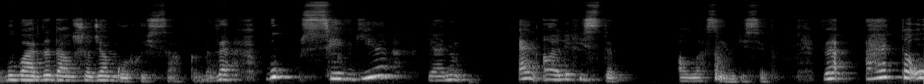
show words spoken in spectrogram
bu barədə danışacağam qorxu hissi haqqında və bu sevgiyə, yəni ən ali hissdir Allah sevgisi. Və hətta o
